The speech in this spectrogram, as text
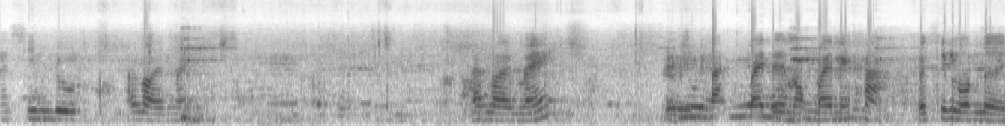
มาชิมดูอร่อยไหมอร่อยไหมเออไปไปเดินออกไปเลยค่ะ ไปขึ้นรถเลย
